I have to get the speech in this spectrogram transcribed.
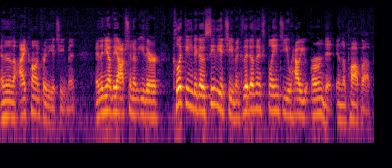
and then the icon for the achievement. And then you have the option of either clicking to go see the achievement because it doesn't explain to you how you earned it in the pop-up.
